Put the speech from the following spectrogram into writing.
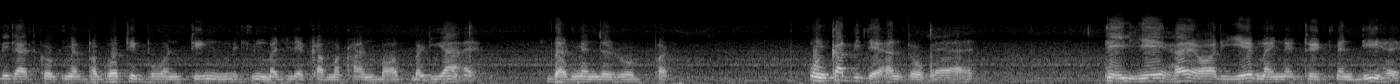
भी राजकोट में भगवती भुवन तीन मजले का मकान बहुत बढ़िया है, धर्मेंद्र रोड पर। उनका भी देहांत हो गया है कि ये है और ये मैंने ट्रीटमेंट दी है।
